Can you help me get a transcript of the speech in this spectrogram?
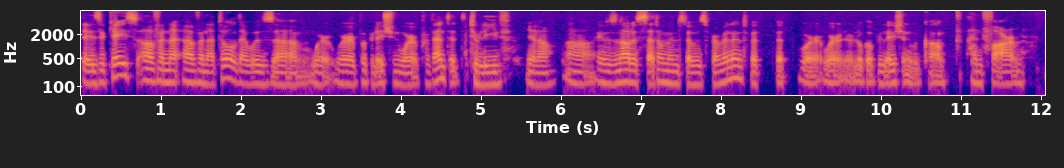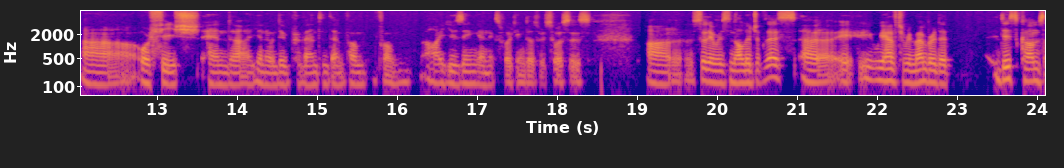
There's a case of an of an atoll that was um, where where population were prevented to leave. You know, uh, it was not a settlement that was permanent, but but where where the local population would come and farm uh, or fish, and uh, you know they prevented them from from uh, using and exploiting those resources. Uh, so there was knowledge of this. Uh, it, we have to remember that this comes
